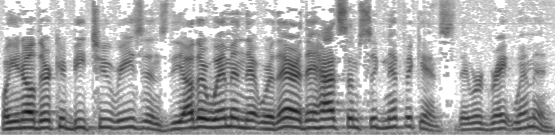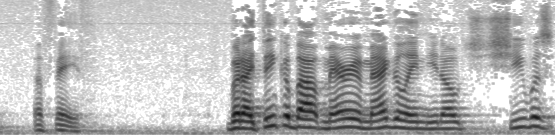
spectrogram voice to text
Well, you know, there could be two reasons. The other women that were there, they had some significance. They were great women of faith. But I think about Mary of Magdalene, you know, she was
